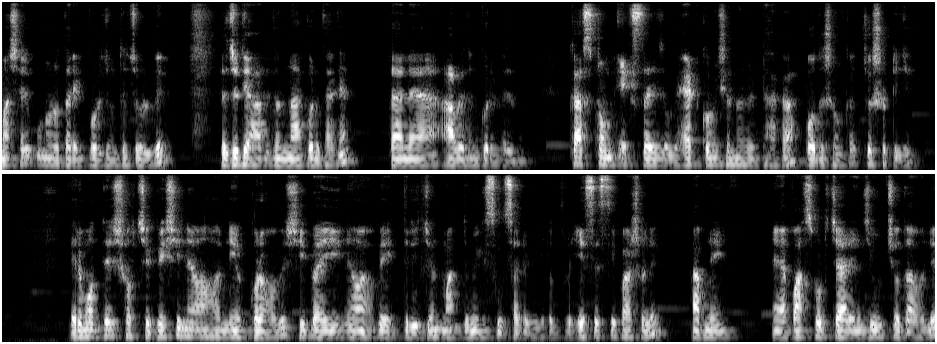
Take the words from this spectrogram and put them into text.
মাসের পনেরো তারিখ পর্যন্ত চলবে। তো যদি আবেদন না করে থাকেন, তাহলে আবেদন করে ফেলবেন। কাস্টম এক্সাইজ ও ভ্যাট কমিশনারের ঢাকা পদসংখ্যা চৌষট্টি জন। এর মধ্যে সবচেয়ে বেশি নেওয়া নিয়োগ করা হবে, সিপাহী নেওয়া হবে একত্রিশ জন মাধ্যমিক স্কুল সার্টিফিকেট। এসএসসি পাস হলে আপনি পাসপোর্ট চার ইঞ্চি উচ্চতা হলে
